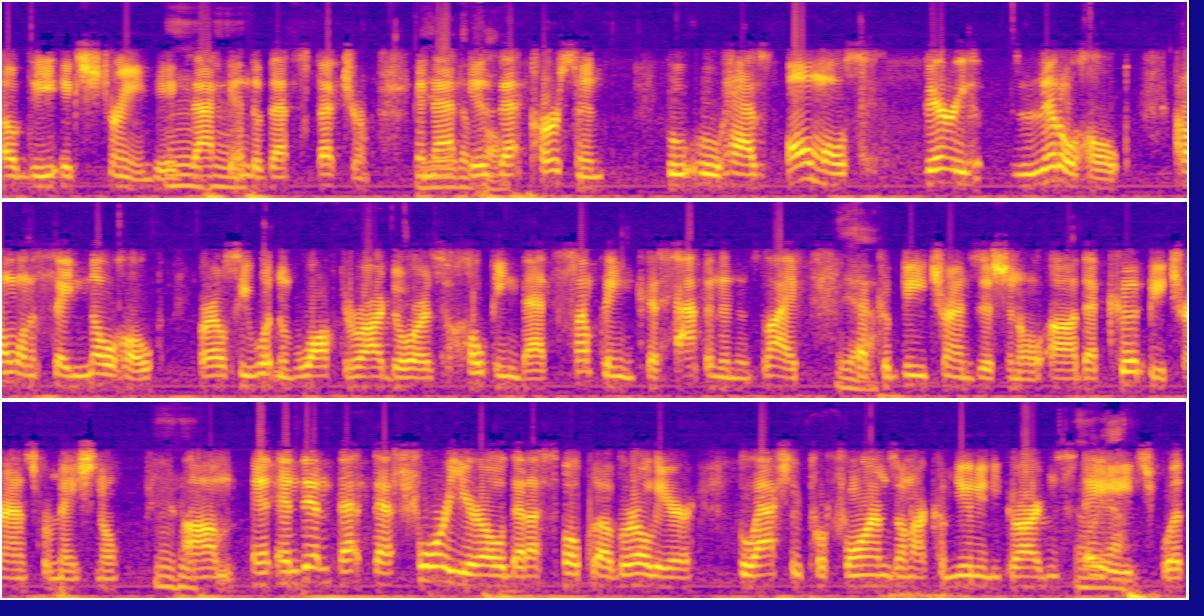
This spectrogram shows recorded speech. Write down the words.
of the extreme, the exact end of that spectrum. And that is that person who, who has almost very little hope. I don't want to say no hope, or else he wouldn't have walked through our doors hoping that something could happen in his life Yeah. that could be transitional, uh, that could be transformational. Um, and, and then that, that four year old that I spoke of earlier, who actually performs on our community garden stage with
